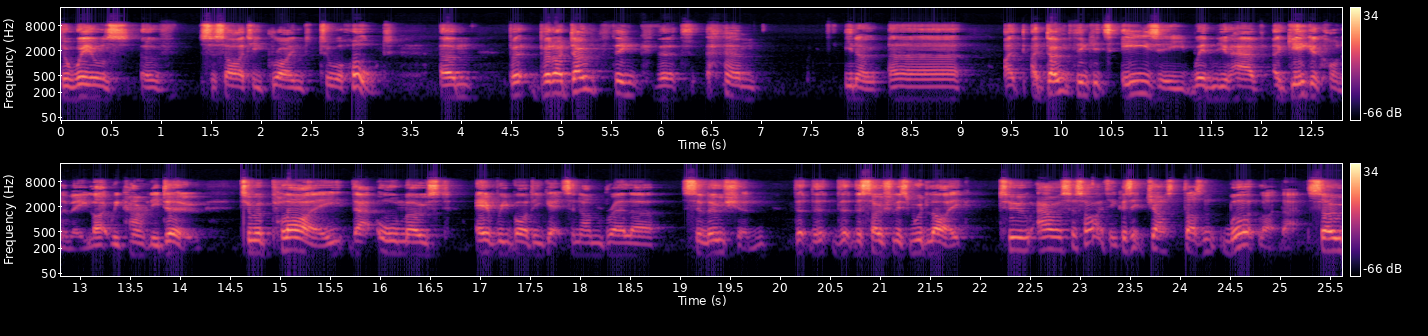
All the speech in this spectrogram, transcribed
the wheels of society grind to a halt. Um, but, but I don't think that, um, you know, uh, I, I don't think it's easy when you have a gig economy like we currently do to apply that almost everybody gets an umbrella solution that the, that the socialists would like to our society because it just doesn't work like that. So,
